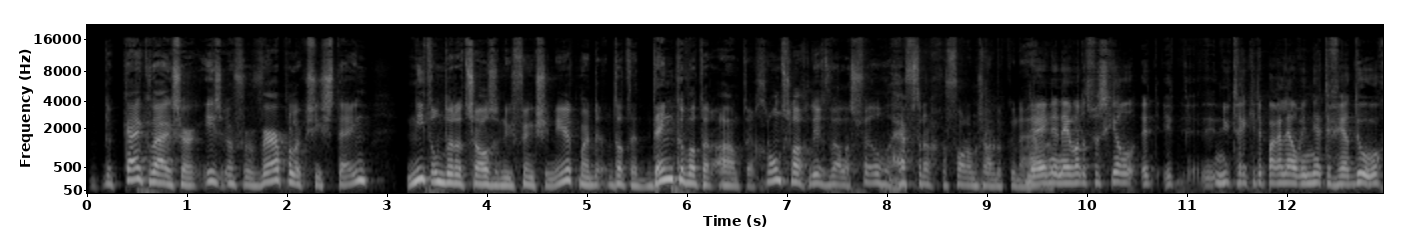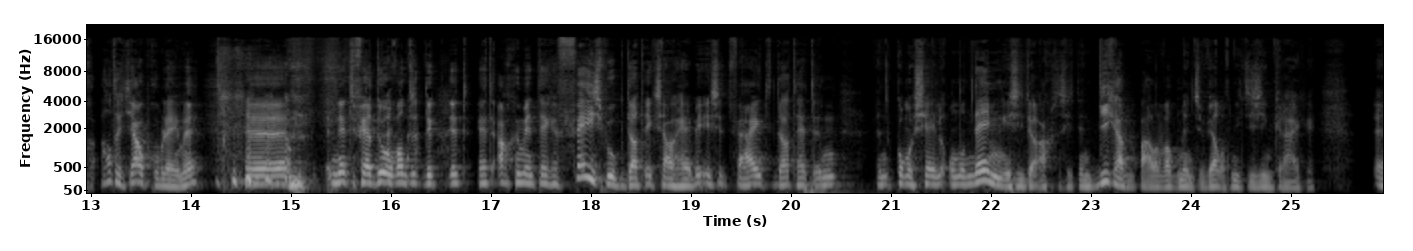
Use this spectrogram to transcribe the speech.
de kijkwijzer is een verwerpelijk systeem. Niet omdat het zoals het nu functioneert, maar dat het denken wat er aan ten grondslag ligt wel eens veel heftiger vorm zouden kunnen Nee, hebben. nee, nee, want het verschil... Het, het- nu trek je de parallel weer net te ver door. Altijd jouw probleem, hè? Eh, net te ver door, want het, de- het, het argument tegen Facebook dat ik zou hebben... is het feit dat het een, een commerciële onderneming is die erachter zit. En die gaat bepalen wat mensen wel of niet te zien krijgen. Eh,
